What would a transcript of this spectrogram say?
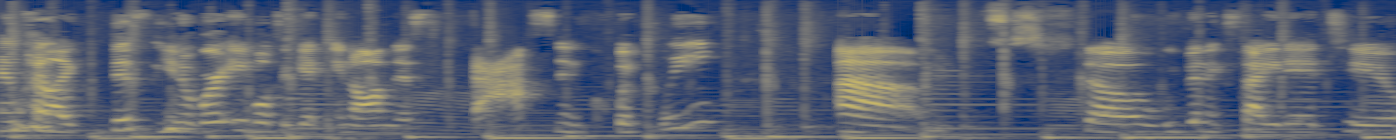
And we're like, this, you know, we're able to get in on this fast and quickly. Um, so we've been excited to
